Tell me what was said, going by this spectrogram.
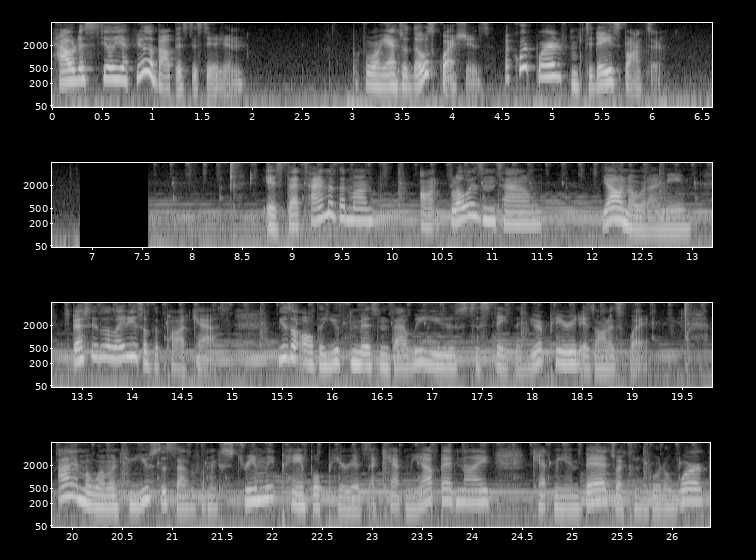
How does Celia feel about this decision? Before I answer those questions, a quick word from today's sponsor. It's that time of the month. Aunt Flo is in town. Y'all know what I mean, especially the ladies of the podcast. These are all the euphemisms that we use to state that your period is on its way. I am a woman who used to suffer from extremely painful periods that kept me up at night, kept me in bed so I couldn't go to work.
